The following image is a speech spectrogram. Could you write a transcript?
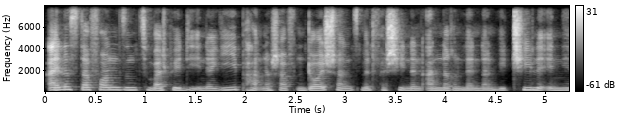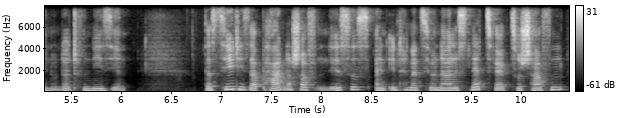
Eines davon sind zum Beispiel die Energiepartnerschaften Deutschlands mit verschiedenen anderen Ländern wie Chile, Indien oder Tunesien. Das Ziel dieser Partnerschaften ist es, ein internationales Netzwerk zu schaffen,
